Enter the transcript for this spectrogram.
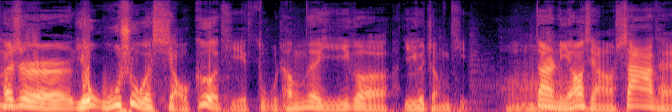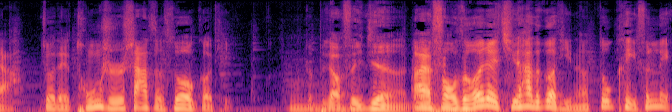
它是由无数个小个体组成的一个一个整体。但是你要想要杀它呀，就得同时杀死所有个体，这比较费劲啊，这哎，否则这其他的个体呢都可以分裂，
